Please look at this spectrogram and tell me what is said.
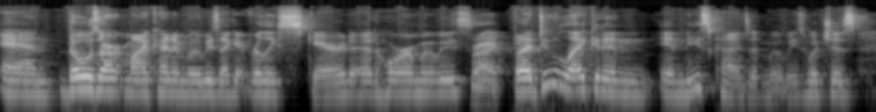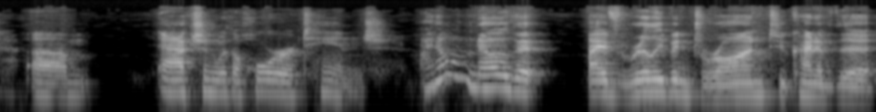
And those aren't my kind of movies. I get really scared at horror movies. Right. But I do like it in in these kinds of movies, which is um, action with a horror tinge. I don't know that I've really been drawn to kind of the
